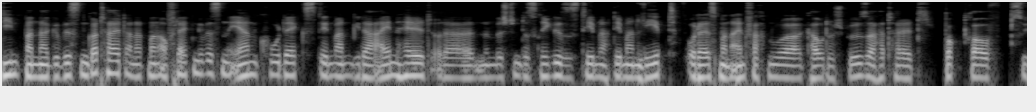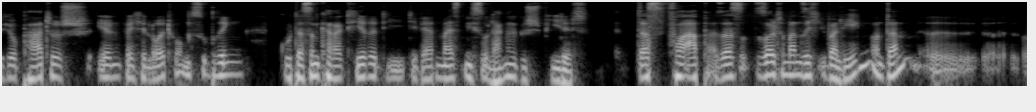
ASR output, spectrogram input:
dient man einer gewissen Gottheit, dann hat man auch vielleicht einen gewissen Ehrenkodex, den man wieder einhält oder ein bestimmtes Regelsystem, nach dem man lebt. Oder ist man einfach nur kautisch böse, hat halt Bock drauf, psychopathisch irgendwelche Leute umzubringen. Gut, das sind Charaktere, die, die werden meist nicht so lange gespielt das vorab. Also das sollte man sich überlegen und dann äh,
